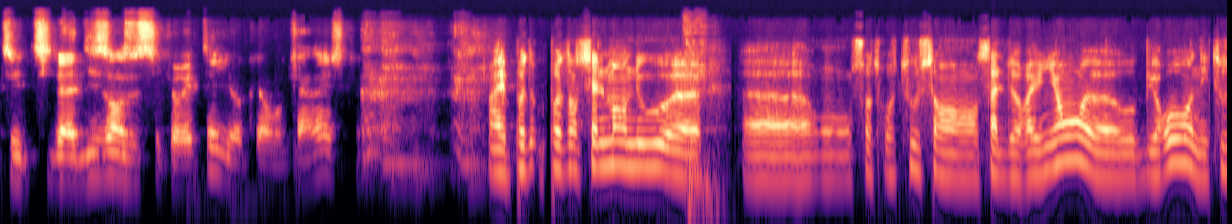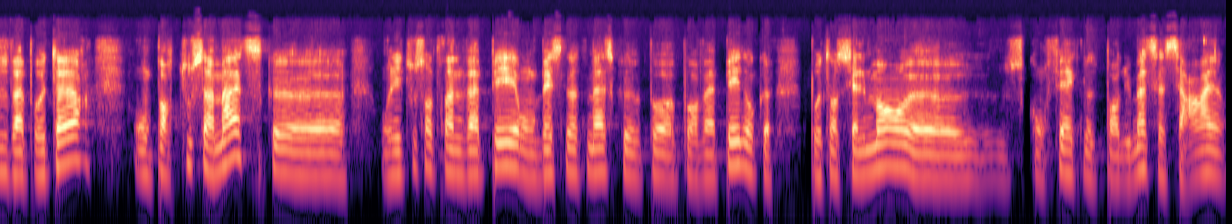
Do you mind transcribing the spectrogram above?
Si tu as, as 10 ans de sécurité, il n'y a aucun, aucun risque potentiellement, nous, euh, euh, on se retrouve tous en salle de réunion, euh, au bureau, on est tous vapoteurs, on porte tous un masque, on est tous en train de vaper, on baisse notre masque pour, pour vaper. Donc, potentiellement, ce qu'on fait avec notre port du masque, ça ne sert à rien.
